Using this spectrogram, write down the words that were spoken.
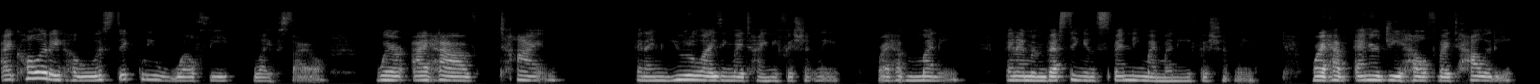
I call it a holistically wealthy lifestyle where I have time and I'm utilizing my time efficiently where I have money and I'm investing and spending my money efficiently, where I have energy, health, vitality.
